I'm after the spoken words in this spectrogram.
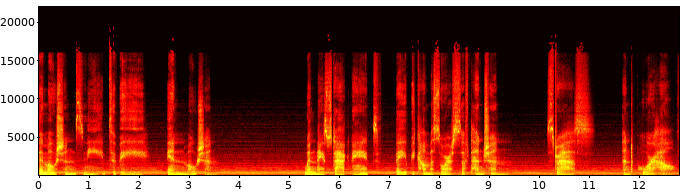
Emotions need to be in motion. When they stagnate, they become a source of tension, stress, and poor health.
